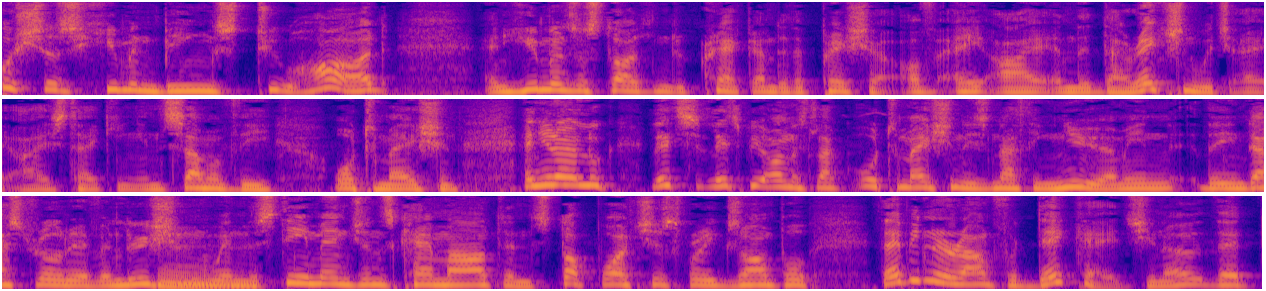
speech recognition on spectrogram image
pushes human beings too hard, and humans are starting to crack under the pressure of AI and the direction which AI is taking in some of the automation. And you know, look, let's let's be honest. Like automation is nothing new. I mean, the industrial revolution, hmm. when the steam engines came out and stopwatches, for example, they've been around for decades. You know that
